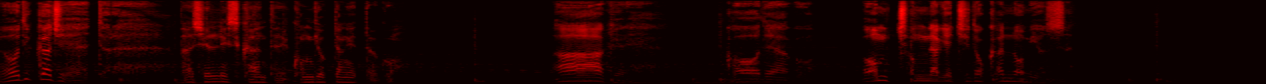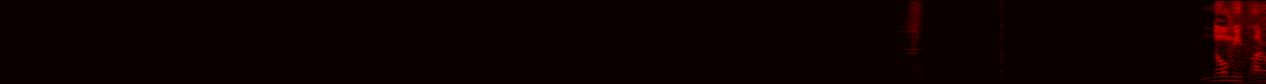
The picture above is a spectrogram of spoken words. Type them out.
어디까지 했더라? 바실리스크한테 공격당했다고. 아, 그래. 거대하고 엄청나게 지독한 놈이었어. 놈이 바로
